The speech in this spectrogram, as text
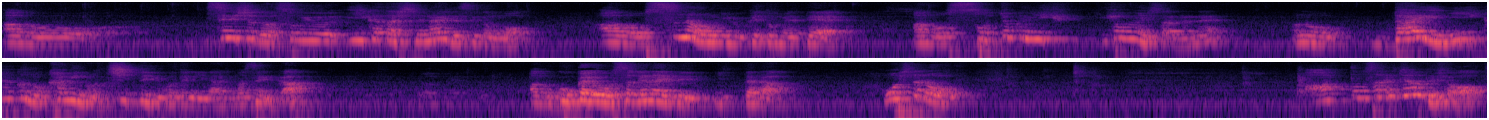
あの聖書ではそういう言い方してないですけどもあの素直に受け止めてあの率直に表現したらねあの第二角の神の地ということになりませんか？あの誤解を恐れないで言ったら。そうしたら圧倒されちゃうでしょ？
